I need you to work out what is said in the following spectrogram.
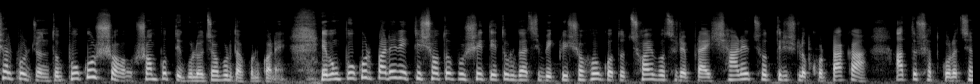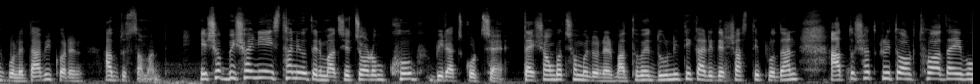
সাল পর্যন্ত পুকুর সহ সম্পত্তিগুলো জবরদখল করে এবং পুকুর পাড়ের একটি শতবর্ষী তেঁতুল গাছ বিক্রি সহ গত ছয় বছরে প্রায় সাড়ে ছত্রিশ লক্ষ টাকা আত্মসাৎ করেছেন বলে দাবি করেন আব্দুল সামাদ। এসব বিষয় নিয়ে স্থানীয়দের মাঝে চরম ক্ষোভ বিরাজ করছে। তাই সংবাদ সম্মেলনের মাধ্যমে দুর্নীতিকারীদের শাস্তি প্রদান আত্মসাতকৃত অর্থ আদায় এবং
